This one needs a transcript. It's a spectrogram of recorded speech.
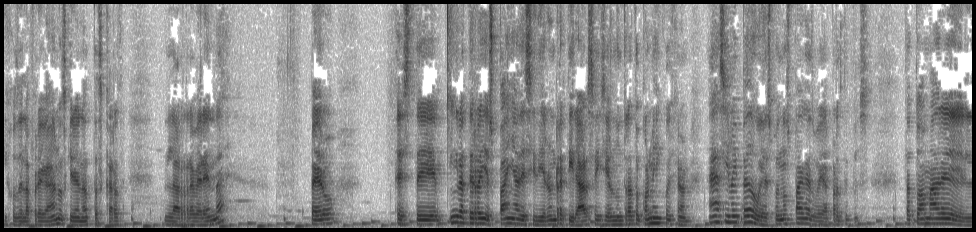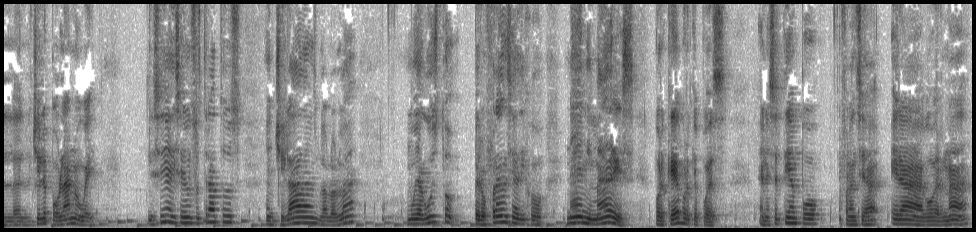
hijos de la fregada, nos quieren atascar la reverenda. Pero este, Inglaterra y España decidieron retirarse, hicieron un trato con México y dijeron, ah, sí, no hay pedo, güey, después nos pagas, güey, aparte, pues, está toda madre el, chile poblano, güey. Y sí, ahí hicieron sus tratos, enchiladas, bla, bla, bla, muy a gusto, pero Francia dijo, nada, ni madres. ¿Por qué? Porque, pues, en ese tiempo, Francia era gobernada,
